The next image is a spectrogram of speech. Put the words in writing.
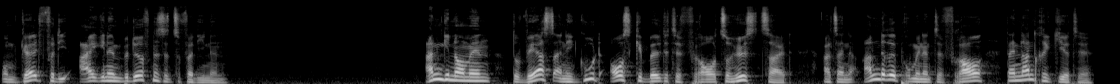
um Geld für die eigenen Bedürfnisse zu verdienen. Angenommen, du wärst eine gut ausgebildete Frau zur Höchstzeit, als eine andere prominente Frau dein Land regierte,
